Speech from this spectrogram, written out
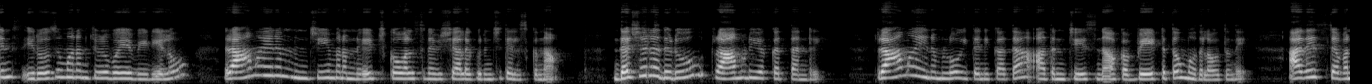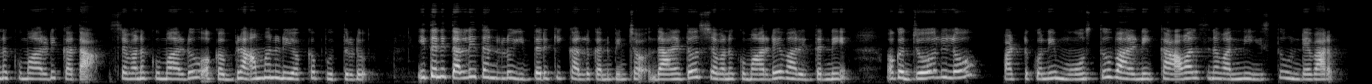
ఫ్రెండ్స్ ఈరోజు మనం చూడబోయే వీడియోలో రామాయణం నుంచి మనం నేర్చుకోవాల్సిన విషయాల గురించి తెలుసుకుందాం. దశరథుడు రాముడి యొక్క తండ్రి. రామాయణంలో ఇతని కథ అతను చేసిన ఒక వేటతో మొదలవుతుంది. అదే శ్రవణ కుమారుడి కథ. శ్రవణ కుమారుడు ఒక బ్రాహ్మణుడి యొక్క పుత్రుడు. ఇతని తల్లిదండ్రులు ఇద్దరికి కళ్ళు కనిపించావు. దానితో శ్రవణ కుమారుడే వారిద్దరిని ఒక జోలిలో పట్టుకొని మోస్తూ వారిని కావలసినవన్నీ ఇస్తూ ఉండేవారు.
